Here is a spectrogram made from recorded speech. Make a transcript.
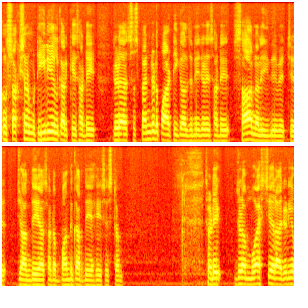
ਕੰਸਟਰਕਸ਼ਨ ਮਟੀਰੀਅਲ ਕਰਕੇ ਸਾਡੇ ਜਿਹੜਾ ਸਸਪੈਂਡਡ ਪਾਰਟੀਕਲਸ ਨੇ ਜਿਹੜੇ ਸਾਡੇ ਸਾਹ ਨਲੀ ਦੇ ਵਿੱਚ ਜਾਂਦੇ ਆ, ਸਾਡਾ ਬੰਦ ਕਰਦੇ ਆ ਇਹ ਸਿਸਟਮ ਸਾਡੇ ਜਿਹੜਾ ਮੋਇਸਚਰ ਆ, ਜਿਹੜੀਆਂ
